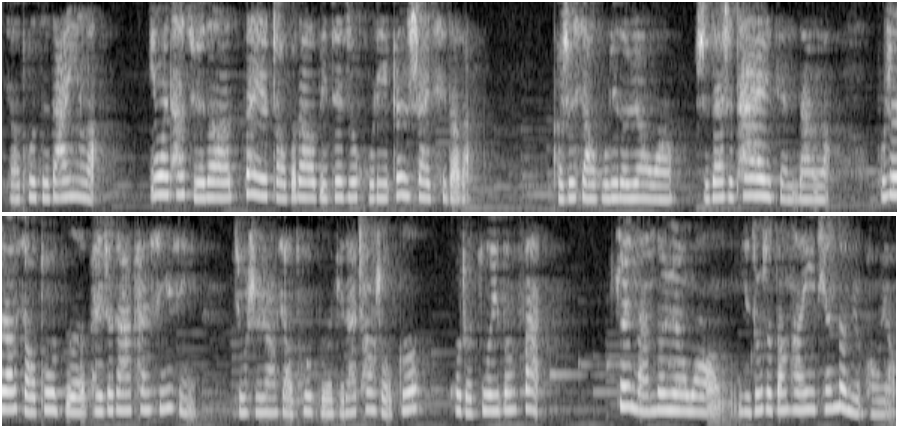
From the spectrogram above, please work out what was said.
小兔子答应了，因为它觉得再也找不到比这只狐狸更帅气的了。可是小狐狸的愿望实在是太简单了，不是让小兔子陪着它看星星，就是让小兔子给它唱首歌。或者做一顿饭，最难的愿望也就是当他一天的女朋友。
